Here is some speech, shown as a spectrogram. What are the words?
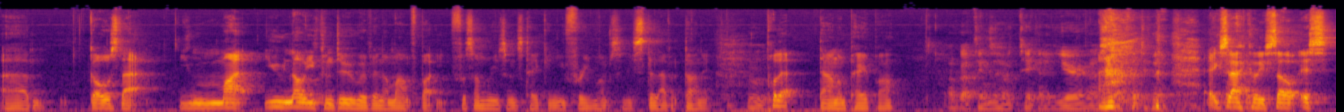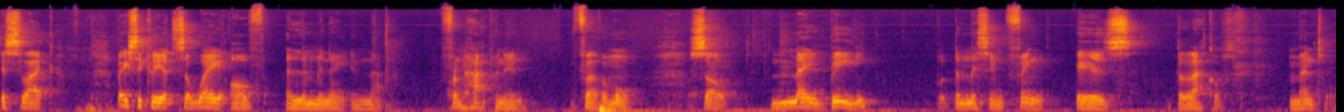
Um, goals that you might, you know, you can do within a month, but for some reason it's taken you three months and you still haven't done it. Hmm. Put it down on paper. I've got things that have taken a year and I still haven't done it. Exactly. so it's it's like basically it's a way of eliminating that from happening furthermore. So maybe the missing thing is the lack of mentor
